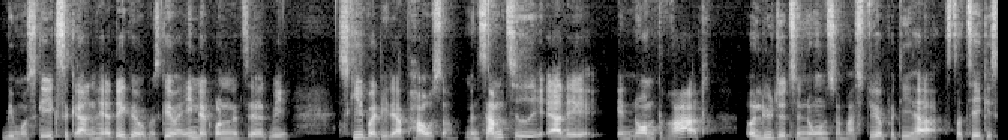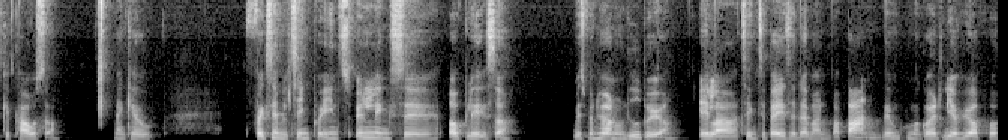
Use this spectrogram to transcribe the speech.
vi måske ikke så gerne her. Det kan jo måske være en af grundene til, at vi skipper de der pauser. Men samtidig er det enormt rart at lytte til nogen, som har styr på de her strategiske pauser. Man kan jo for eksempel tænke på ens yndlingsoplæser, øh, hvis man hører nogle lydbøger, eller tænke tilbage til, da man var barn, hvem kunne man godt lide at høre på.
